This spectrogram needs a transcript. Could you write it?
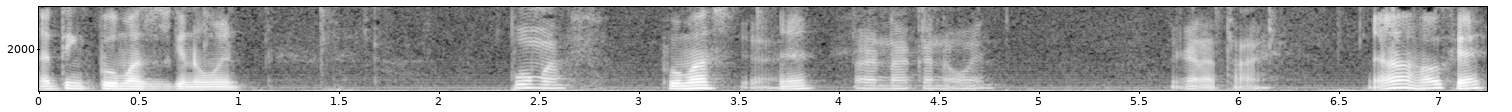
I think Pumas is gonna win. Pumas, Pumas. Yeah. they're not gonna win. They're gonna tie. Oh, okay.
